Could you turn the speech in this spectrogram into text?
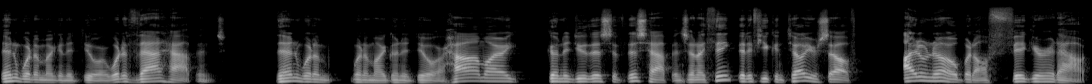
then what am I going to do? Or what if that happens? Then what am what am I going to do? Or how am I going to do this if this happens? And I think that if you can tell yourself, I don't know, but I'll figure it out.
